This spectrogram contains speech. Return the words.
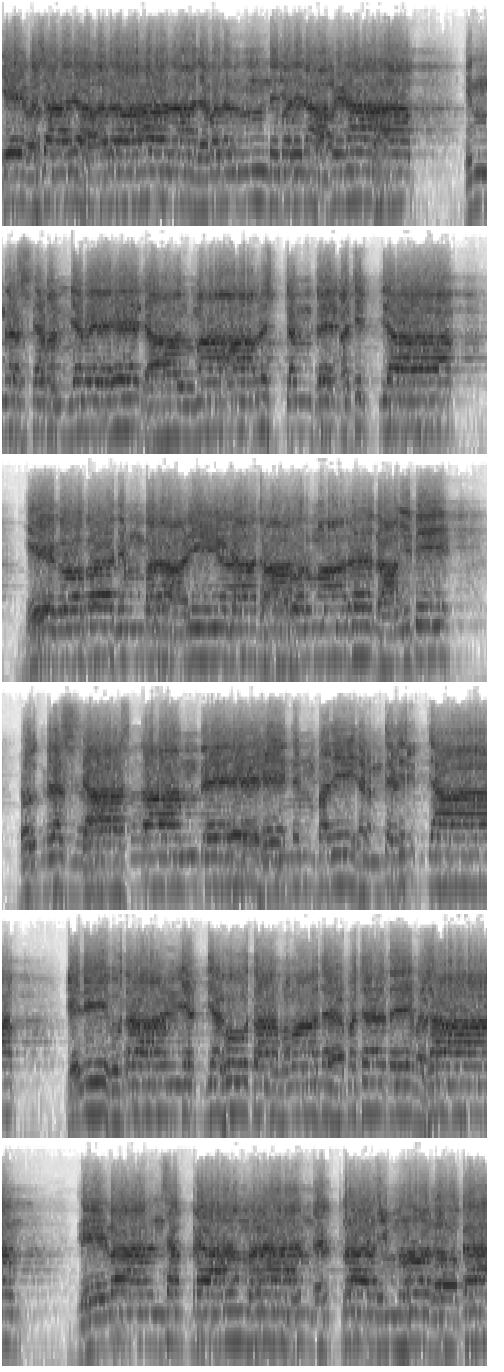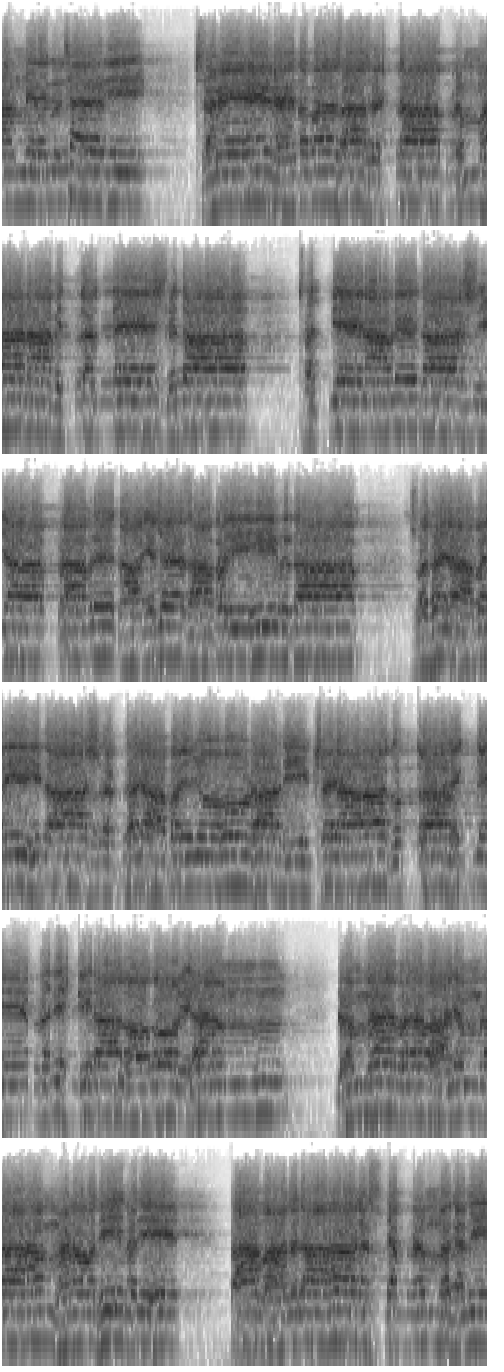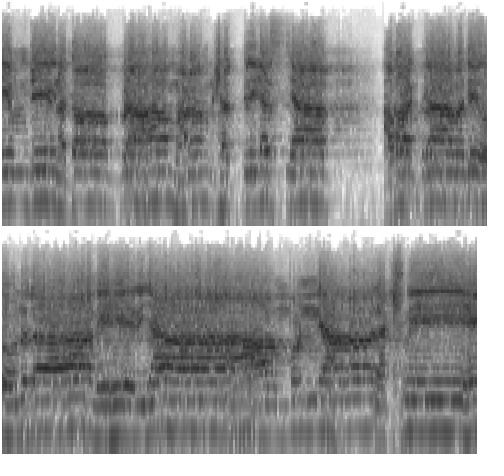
ये वशायादाः नाजवदन्ति परिणापिणाः इन्द्रस्य मन्यवे जाल्मा आवृष्टन्ते अचित्या। ये गोपादिम् पराणी याथाहुर्माददा इति। रुद्रस्यास्तान्ते हेतिम् परीजन्ते चित्या यदि हुतान्यद्यभूता ममा च पचते वशा देवान् स ब्राह्मणान् दत्त्वा सिंहो लोकान् निरच्छति श्रमेण तपसा सृष्टा ब्रह्मणा वित्तर्ते श्रिता। सत्येनावृता श्रिया प्रावृता यशसा परिवृता स्वधया परिहिता श्रद्धया परियोढा दीक्षया गुप्ता यज्ञे प्रतिष्ठिता लोको निधनम्। ब्रह्मपदवायम् ब्राह्मणोऽधिपतिः तामानदानस्य ब्रह्मगवीम् जीनतो ब्राह्मणम् क्षत्रियस्य। अपग्रामति सोनुदा वीर्याम् पुण्या लक्ष्मीः।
